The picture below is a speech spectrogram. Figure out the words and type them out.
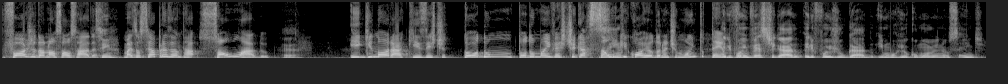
foge da nossa alçada. Sim. Mas você apresentar só um lado é. Ignorar que existe todo um, toda uma investigação Sim. que correu durante muito tempo. Ele foi investigado, ele foi julgado e morreu como um homem inocente.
